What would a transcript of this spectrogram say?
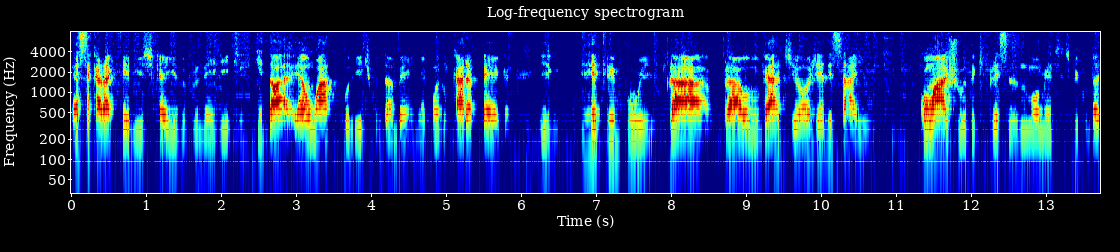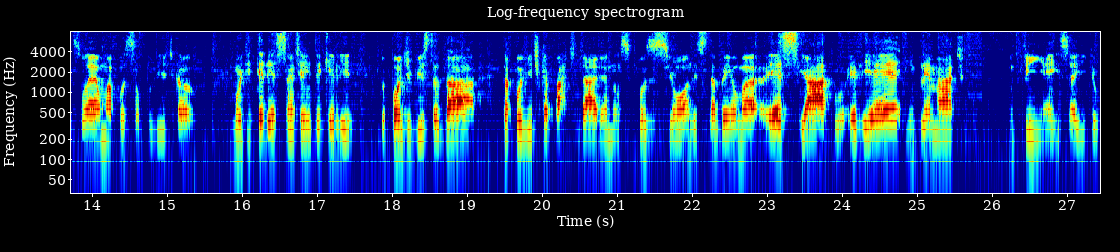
essa característica aí do Bruno Henrique, que dá, é um ato político também, né? Quando o cara pega e retribui para o lugar de onde ele saiu, com a ajuda que precisa no momento de dificuldade, isso é uma posição política muito interessante, ainda que ele, do ponto de vista da, da política partidária, não se posicione, isso também é uma, esse ato ele é emblemático. Enfim, é isso aí que eu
